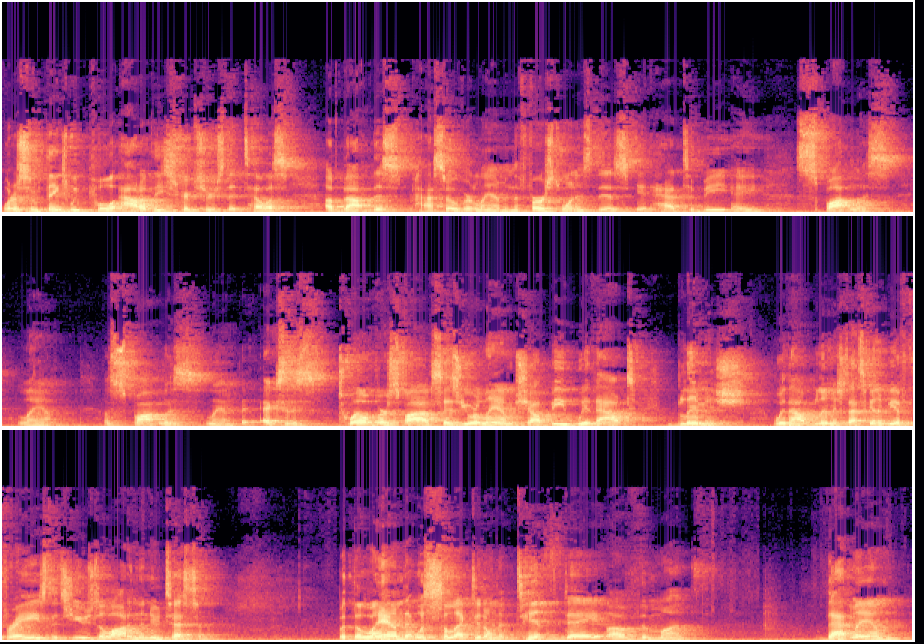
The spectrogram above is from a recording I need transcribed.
What are some things we pull out of these scriptures that tell us about this Passover lamb? And the first one is this it had to be a spotless lamb. A spotless lamb. Exodus 12, verse 5 says, Your lamb shall be without blemish. Without blemish. That's going to be a phrase that's used a lot in the New Testament. But the lamb that was selected on the 10th day of the month, that lamb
